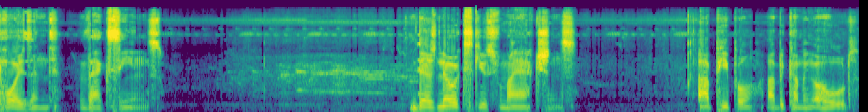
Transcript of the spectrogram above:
poisoned vaccines. There's no excuse for my actions. Our people are becoming old.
